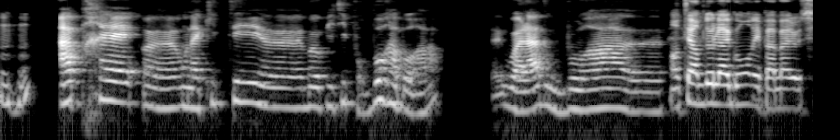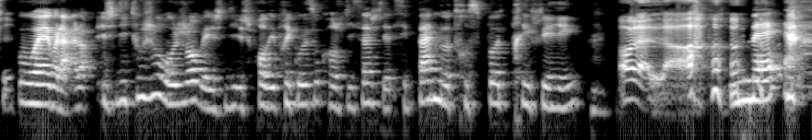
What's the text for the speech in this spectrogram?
Mm-hmm. Après, euh, on a quitté euh, pour Bora Bora. Voilà, donc Bora. euh, En termes de lagon, on est pas mal aussi. Ouais, voilà. Alors, je dis toujours aux gens, mais je, dis, je prends des précautions quand je dis ça, je dis, c'est pas notre spot préféré, Oh là là mais.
